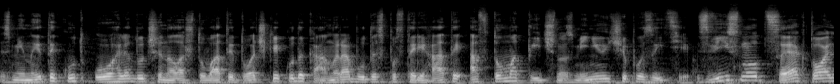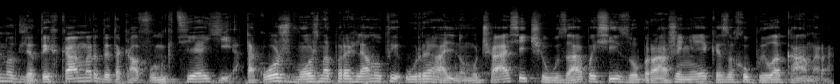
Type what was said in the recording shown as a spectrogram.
змінити кут огляду чи налаштувати точки, куди камера буде спостерігати автоматично змінюючи позицію. Звісно, це актуально для тих камер, де така функція є. Також можна переглянути у реальному часі чи у записі зображення, яке захопила камера,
